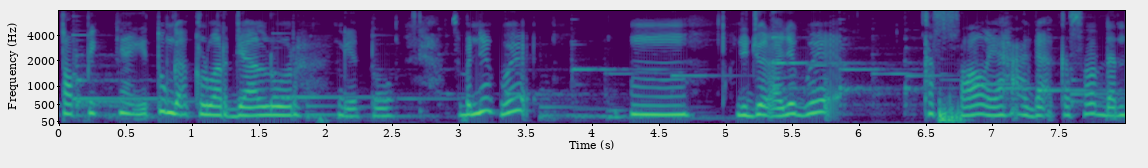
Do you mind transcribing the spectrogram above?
topiknya itu nggak keluar jalur gitu. Sebenarnya gue hmm, jujur aja gue kesel ya agak kesel dan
